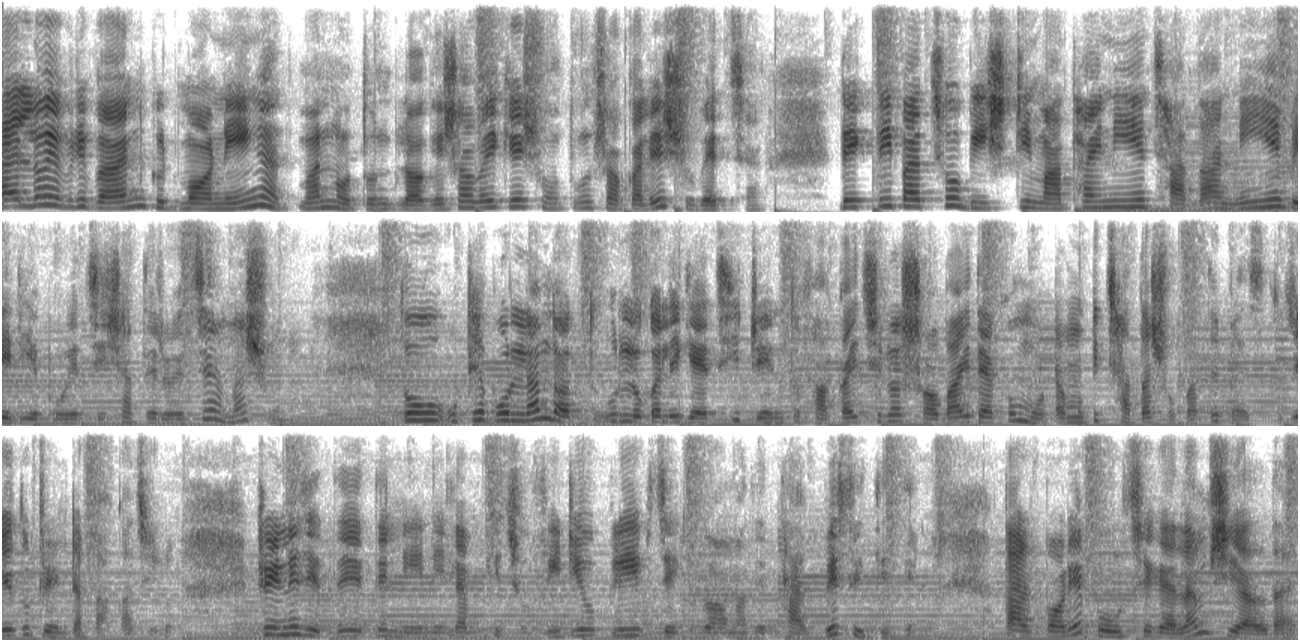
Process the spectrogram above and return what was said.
হ্যালো এভরিওয়ান গুড মর্নিং আমার নতুন ব্লগে সবাইকে নতুন সকালের শুভেচ্ছা। দেখতেই পাচ্ছ, বৃষ্টি মাথায় নিয়ে, ছাতা নিয়ে বেরিয়ে পড়েছি। সাথে রয়েছে আমার সোনা। তো উঠে পড়লাম, দত্তপুর লোকালে গেছি। ট্রেন তো ফাঁকাই ছিল। সবাই দেখো, মোটামুটি ছাতা শোকাতে ব্যস্ত, যেহেতু ট্রেনটা ফাঁকা ছিল। ট্রেনে যেতে যেতে নিয়ে নিলাম কিছু ভিডিও ক্লিপ যেগুলো আমাদের থাকবে স্মৃতিতে। তারপরে পৌঁছে গেলাম শিয়ালদায়।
